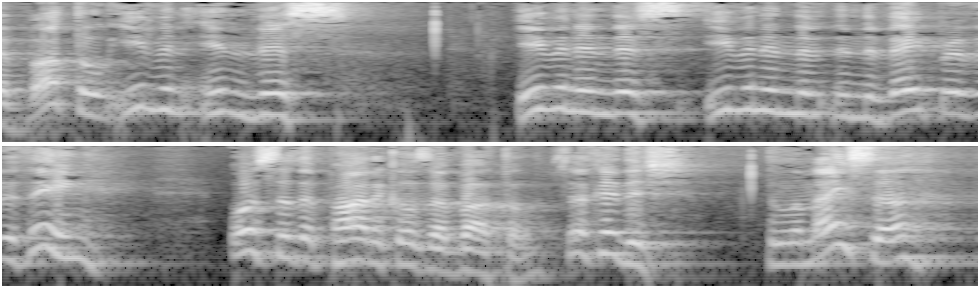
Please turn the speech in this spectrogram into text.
The bottle, even in this, even in this, even in the, in the vapor of the thing, also the particles are bottle. So chiddush. The lemaisa,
